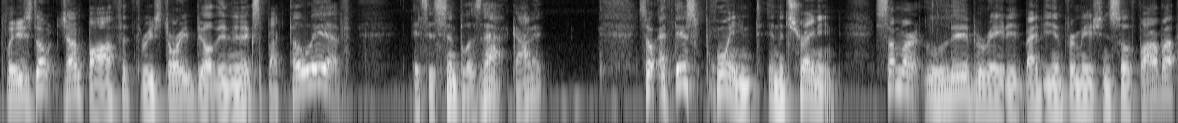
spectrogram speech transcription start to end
Please don't jump off a three story building and expect to live. It's as simple as that. Got it? So at this point in the training, some are liberated by the information so far, while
